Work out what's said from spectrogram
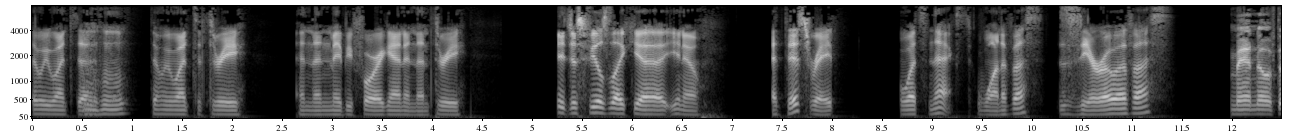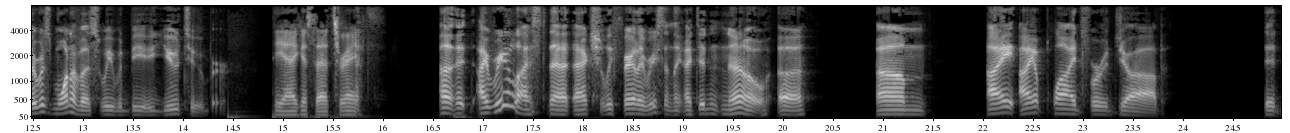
then we went to Mm-hmm. then we went to three, and then maybe four again, and then three. It just feels like, uh, you know, at this rate, what's next? One of us? Zero of us? Man, no, if there was one of us, we would be a YouTuber. Yeah, I guess that's right. That's, uh, I realized that actually fairly recently. I didn't know. Uh, um, I I applied for a job. That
